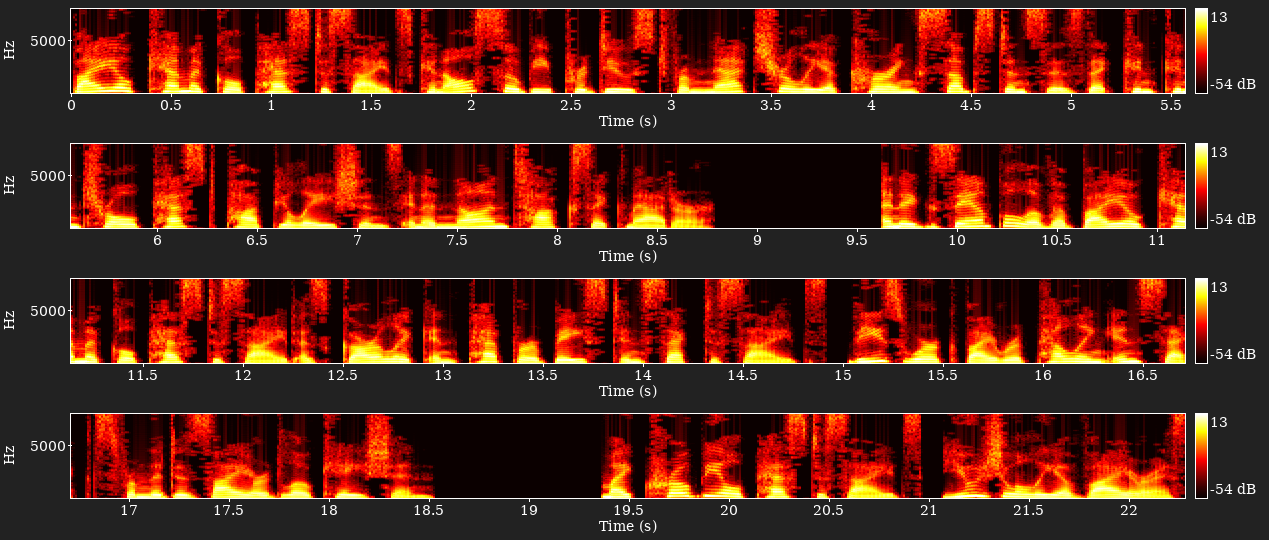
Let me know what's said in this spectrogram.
Biochemical pesticides can also be produced from naturally occurring substances that can control pest populations in a non-toxic manner. An example of a biochemical pesticide is garlic and pepper-based insecticides, these work by repelling insects from the desired location. Microbial pesticides, usually a virus,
